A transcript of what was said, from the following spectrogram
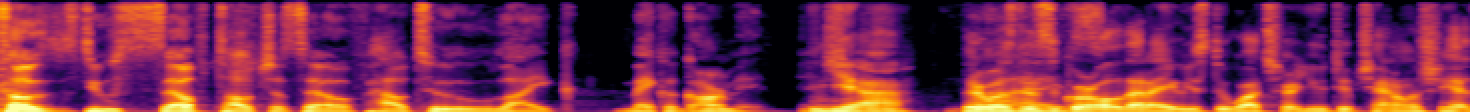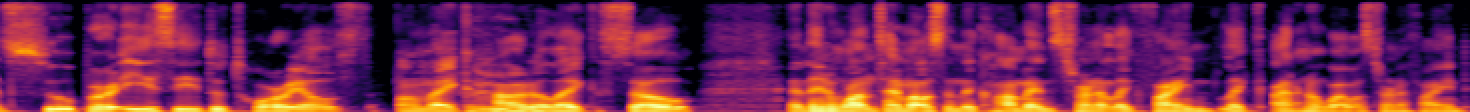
so you self-taught yourself how to like make a garment. and shit. yeah. There was this girl that I used to watch her YouTube channel. She had super easy tutorials on like how to like sew. And then one time I was in the comments trying to like find like I don't know what I was trying to find,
